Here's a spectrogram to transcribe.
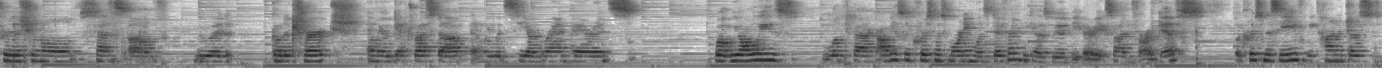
traditional sense of we would go to church and we would get dressed up and we would see our grandparents. But we always looked back. Obviously, Christmas morning was different because we would be very excited for our gifts. But Christmas Eve, we kind of just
